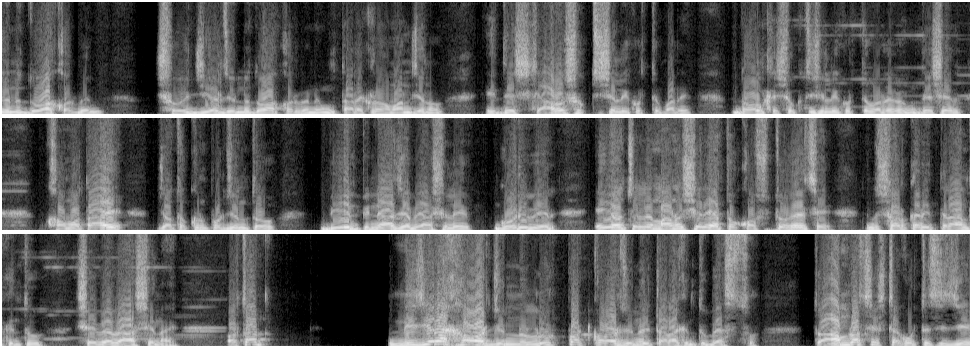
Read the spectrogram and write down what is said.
জন্য দোয়া করবেন শহীদ জিয়ার জন্য দোয়া করবেন এবং তারেক রহমান যেন এই দেশকে আরও শক্তিশালী করতে পারে দলকে শক্তিশালী করতে পারে এবং দেশের ক্ষমতায় যতক্ষণ পর্যন্ত বিএনপি নেওয়া যাবে আসলে গরিবের এই অঞ্চলের মানুষের এত কষ্ট হয়েছে কিন্তু সরকারি ত্রাণ কিন্তু সেইভাবে আসে নাই। অর্থাৎ নিজেরা খাওয়ার জন্য লুটপাট করার জন্যই তারা কিন্তু ব্যস্ত। তো আমরা চেষ্টা করতেছি যে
